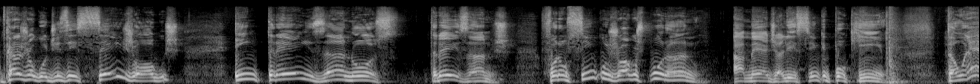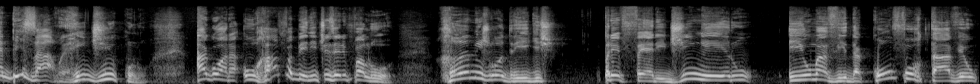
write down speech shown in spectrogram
O cara jogou 16 jogos em 3 anos. 3 anos. Foram 5 jogos por ano a média ali, cinco e pouquinho. Então é bizarro, é ridículo. Agora, o Rafa Benítez, ele falou: Rames Rodrigues prefere dinheiro e uma vida confortável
